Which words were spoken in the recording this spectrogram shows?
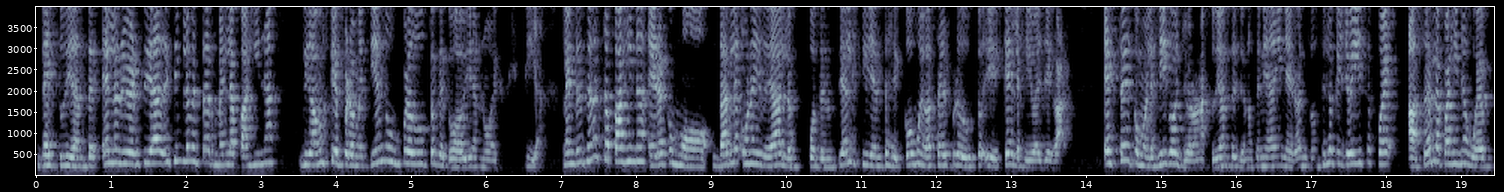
de estudiante en la universidad y simplemente armé la página, digamos que prometiendo un producto que todavía no existía. La intención de esta página era como darle una idea a los potenciales clientes de cómo iba a ser el producto y de qué les iba a llegar. Este, como les digo, yo era una estudiante, yo no tenía dinero, entonces lo que yo hice fue hacer la página web.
